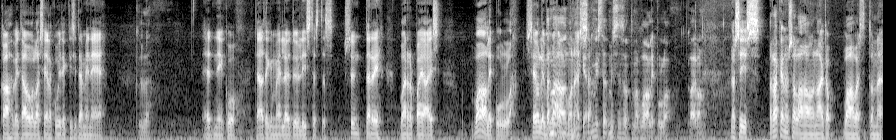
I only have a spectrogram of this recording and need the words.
kahvitauolla siellä kuitenkin sitä menee. Kyllä. Et niinku, täältäkin meillä löytyy listasta synttäri, varpajais, vaalipulla. Se oli Tämä muuten on, monessa. Mikä, mistä, mistä sä oot tämän vaalipulla kaivannut? No siis rakennusalahan on aika vahvasti tuonne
